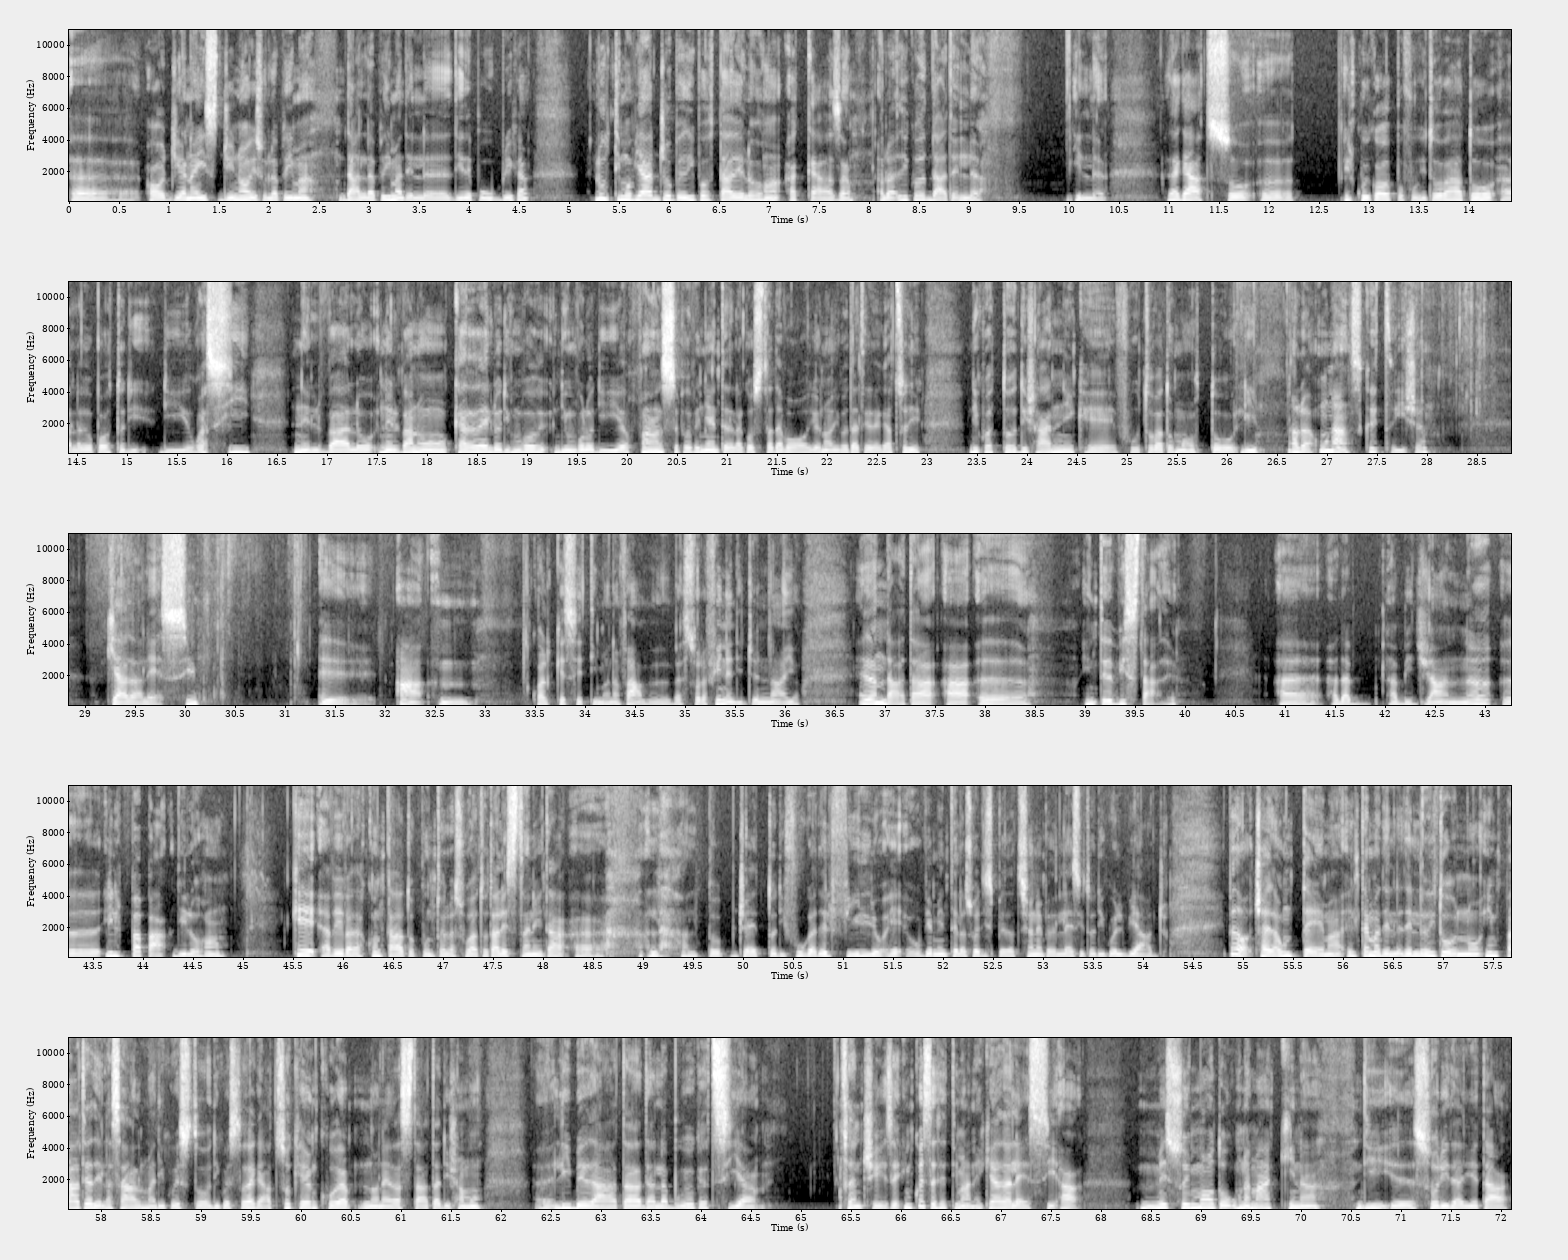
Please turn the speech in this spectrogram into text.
eh, oggi Anais Ginori prima, dalla prima del, di Repubblica, l'ultimo viaggio per riportare Laurent a casa. Allora, ricordate il, il ragazzo eh, il cui corpo fu ritrovato all'aeroporto di, di Roissy nel, valo, nel, vano carrello di un, volo di, un volo di Air France proveniente dalla Costa d'Avorio. No? Ricordate il ragazzo di, di 14 anni che fu trovato morto lì. Allora, una scrittrice, Chiara Alessi, eh, ha mh, mm, qualche settimana fa, verso la fine di gennaio, era andata a eh, intervistare ad Abidjan eh, il papà di Laurent che aveva raccontato appunto la sua totale stranità eh, al, al, progetto di fuga del figlio e ovviamente la sua disperazione per l'esito di quel viaggio. Però c'era un tema, il tema del, del ritorno in patria della salma di questo, di questo, ragazzo che ancora non era stata, diciamo, eh, liberata dalla burocrazia francese. In queste settimane Chiara Lessi ha messo in moto una macchina di eh, solidarietà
